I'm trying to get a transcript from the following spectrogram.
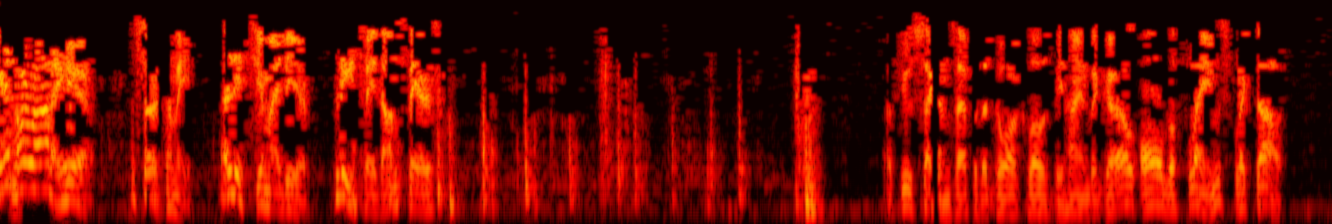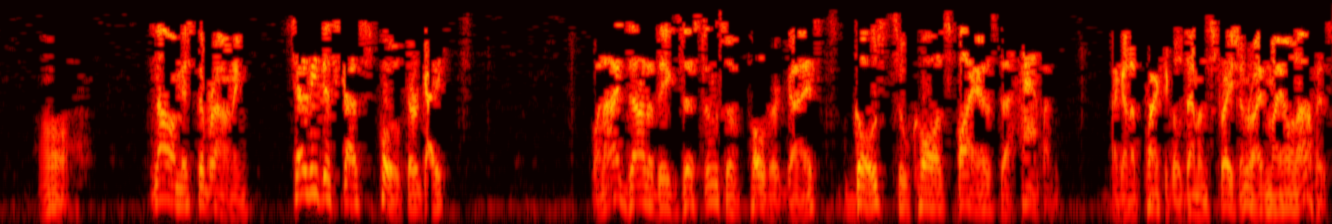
get her out of here! Certainly. Alicia, my dear, please stay downstairs. A few seconds after the door closed behind the girl, all the flames flicked out. Oh. Now, Mr. Browning, shall we discuss poltergeists? When I doubted the existence of poltergeists, ghosts who cause fires to happen, I got a practical demonstration right in my own office.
